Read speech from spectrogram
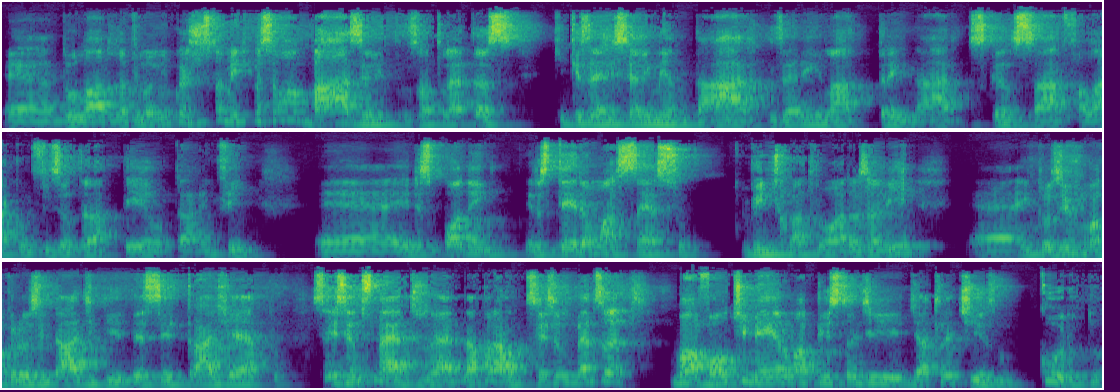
é, do lado da Vila Olímpica, justamente para ser uma base ali para os atletas que quiserem se alimentar, quiserem ir lá treinar, descansar, falar com o fisioterapeuta, enfim, é, eles podem, eles terão acesso 24 horas ali. É, inclusive, uma curiosidade que desse trajeto, 600 metros, né? Dá para 600 metros, é uma volta e meia numa pista de, de atletismo, curto.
